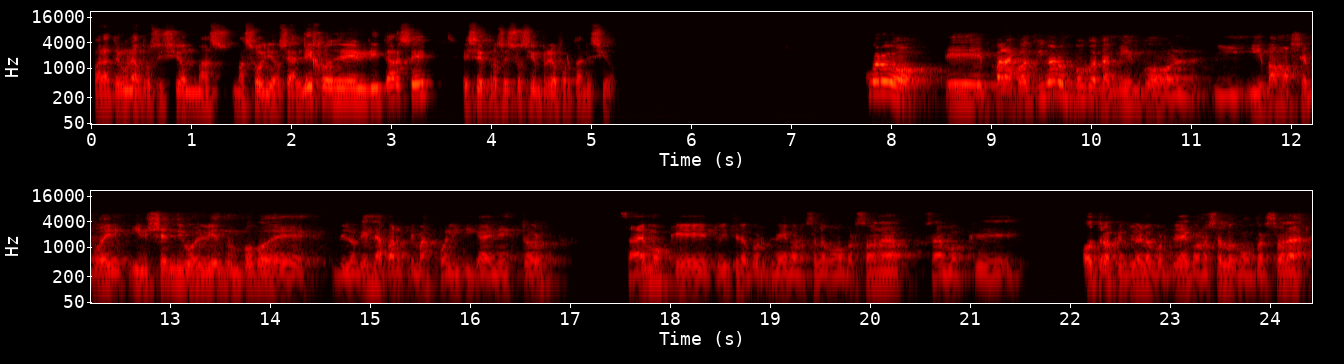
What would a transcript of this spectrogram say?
para tener una posición más, más sólida. O sea, lejos de debilitarse, ese proceso siempre lo fortaleció. Cuervo, eh, para continuar un poco también con, y, vamos a poder ir yendo y volviendo un poco de, de, lo que es la parte más política de Néstor, sabemos que tuviste la oportunidad de conocerlo como persona, sabemos que otros que tuvieron la oportunidad de conocerlo como persona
